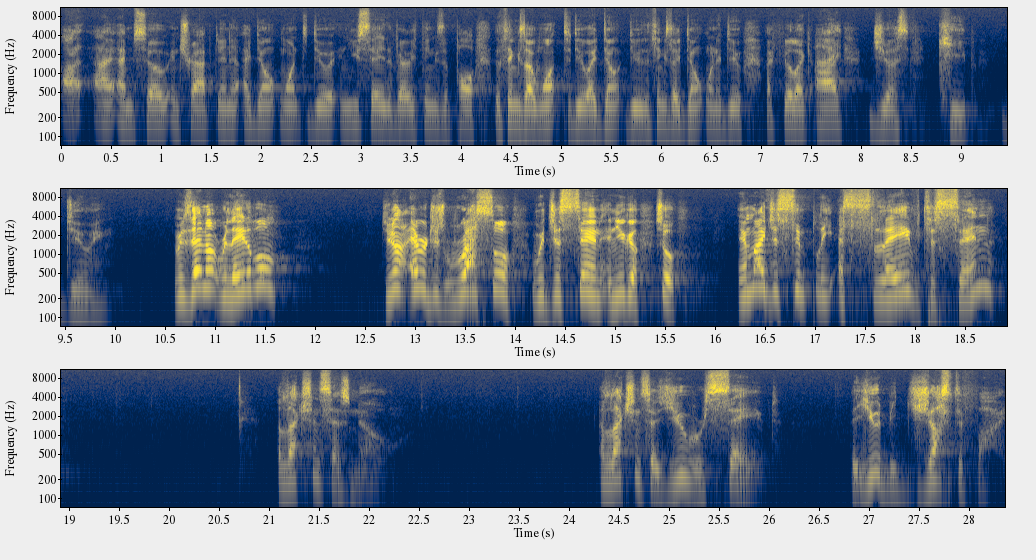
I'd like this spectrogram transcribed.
I, am so entrapped in it. I don't want to do it. And you say the very things of Paul the things I want to do, I don't do. The things I don't want to do, I feel like I just keep doing. I mean, is that not relatable? Do you not ever just wrestle with just sin and you go, so am I just simply a slave to sin? Election says no. Election says you were saved, that you would be justified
